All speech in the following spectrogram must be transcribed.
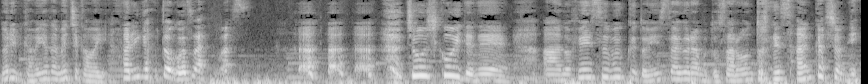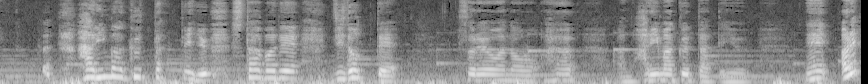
のりび髪型めっちゃ可愛い。ありがとうございます。調子こいてねあのフェイスブックとインスタグラムとサロンとね3箇所に 貼りまくったっていうスタバで自撮ってそれをあのあの貼りまくったっていう。ねあれ？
